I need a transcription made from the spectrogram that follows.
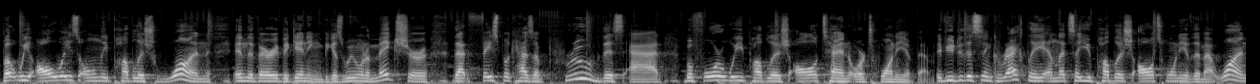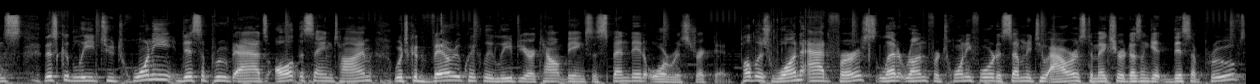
but we always only publish one in the very beginning because we want to make sure that Facebook has approved this ad before we publish all 10 or 20 of them. If you do this incorrectly, and let's say you publish all 20 of them at once, this could lead to 20 disapproved ads all at the same time, which could very quickly lead to your account being suspended or restricted. Publish one ad first, let it run for 20 24 to 72 hours to make sure it doesn't get disapproved,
